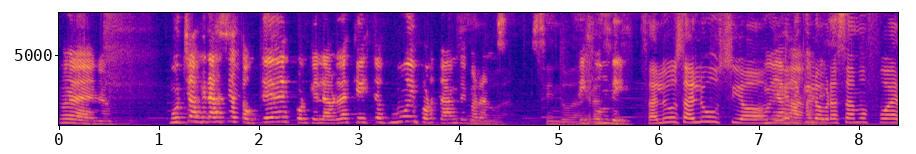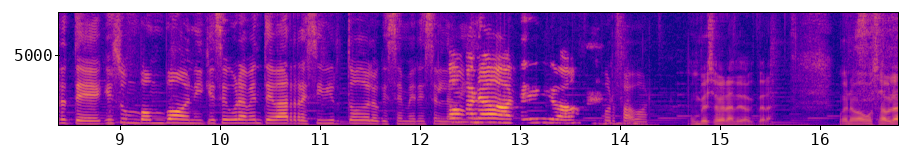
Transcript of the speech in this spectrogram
Bueno, muchas gracias a ustedes porque la verdad es que esto es muy importante para nosotros. Sin duda. Difundir. Saludos a Lucio. Dígale que lo abrazamos fuerte, que es un bombón y que seguramente va a recibir todo lo que se merece en la vida. Oh, no, te digo. Por favor. Un beso grande, doctora. Bueno, vamos a hablar.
